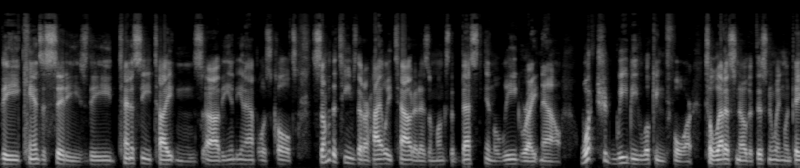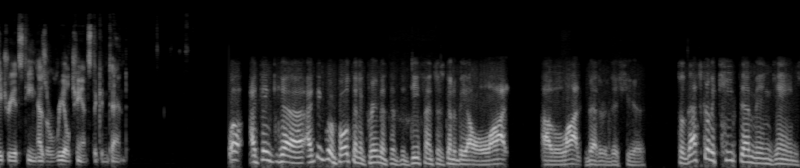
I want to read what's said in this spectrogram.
the Kansas Cities, the Tennessee Titans, uh, the Indianapolis Colts, some of the teams that are highly touted as amongst the best in the league right now? What should we be looking for to let us know that this New England Patriots team has a real chance to contend? Well, I think uh, I think we're both in agreement that the defense is going to be a lot a lot better this year. So that's going to keep them in games.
